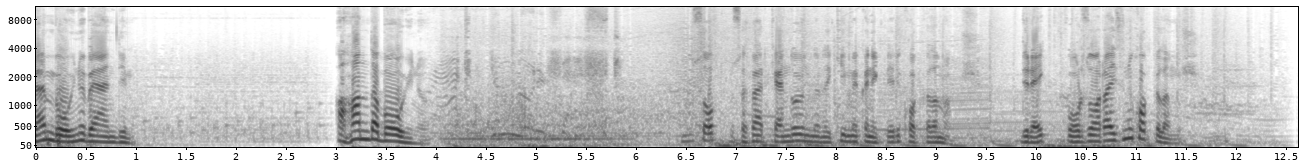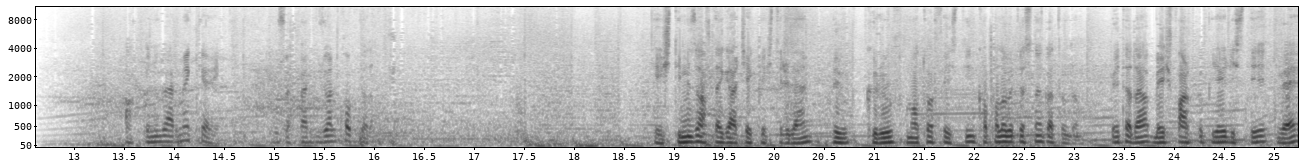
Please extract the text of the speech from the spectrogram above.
Ben bu oyunu beğendim. Ahan da bu oyunu. Ubisoft bu sefer kendi oyunlarındaki mekanikleri kopyalamamış. Direkt Forza Horizon'ı kopyalamış. Hakkını vermek gerek. Bu sefer güzel kopyalamış. Geçtiğimiz hafta gerçekleştirilen Crew Motorfest'in kapalı betasına katıldım. Betada 5 farklı playlisti ve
